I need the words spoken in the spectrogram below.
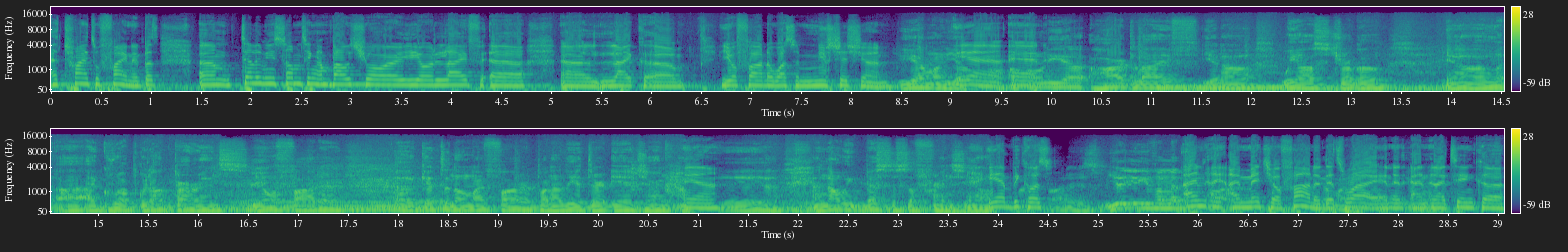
I, I try to find it, but um, tell me something about your your life. Uh, uh, like um, your father was a musician. Yeah, man. Yeah, and- only a hard life. You know, we all struggle. You know, I, I grew up without parents, no father. Uh, get to know my father upon a later age, and uh, Yeah. yeah, yeah, yeah. And now we bestest of friends. You know. Yeah, because You, you even met. and I, I met your father. Yeah, that's why, and and, and I think uh,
